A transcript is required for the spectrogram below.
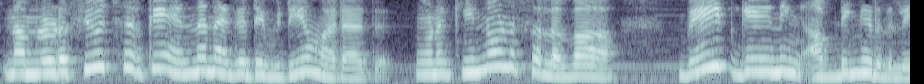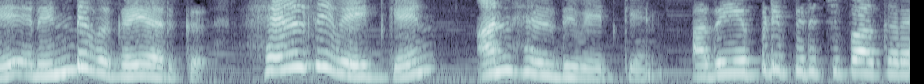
நம்மளோட ஃபியூச்சருக்கு எந்த நெகட்டிவிட்டியும் வராது. உனக்கு இன்னொன்னு சொல்லவா? வெயிட் கெய்னிங் அப்படிங்கறதுலயே ரெண்டு வகையா இருக்கு. Healthy weight gain unhealthy weight gain அதை எப்படி பிரிச்சு பாக்குற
